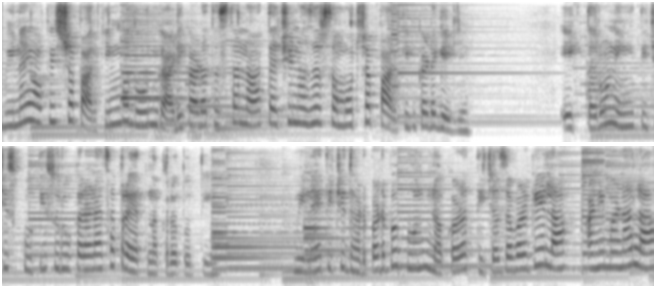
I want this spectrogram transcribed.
विनय ऑफिसच्या पार्किंगमधून गाडी काढत असताना त्याची नजर समोरच्या पार्किंगकडे गेली. एक तरुणी तिची स्कूटी सुरू करण्याचा प्रयत्न करत होती. विनय तिची धडपड बघून नकळत तिच्याजवळ गेला आणि म्हणाला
